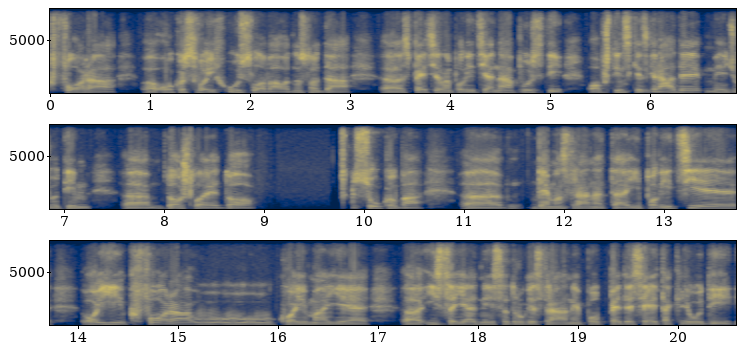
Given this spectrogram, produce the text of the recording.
KFOR-a oko svojih uslova, odnosno da specijalna policija napusti opštinske zgrade, međutim došlo je do sukoba demonstranata i policije i kfora u, u, u kojima je i sa jedne i sa druge strane po 50 ljudi,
